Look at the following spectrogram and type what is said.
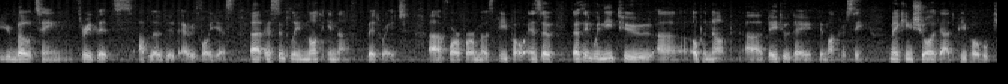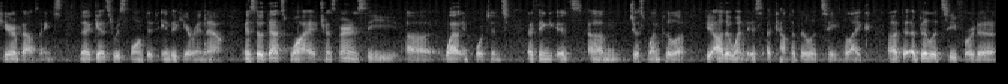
you're voting three bits uploaded every four years uh, is simply not enough bitrate uh, for, for most people. And so I think we need to uh, open up day to day democracy, making sure that people who care about things uh, gets responded in the here and now. And so that's why transparency, uh, while important, I think it's um, just one pillar. The other one is accountability, like uh, the ability for the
